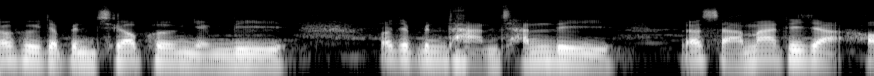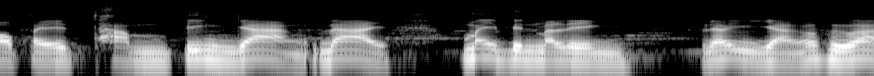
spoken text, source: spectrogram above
ก็คือจะเป็นเชื้อเพลิงอย่างดี ก็จะเป็นถ่านชั้นดี แล้วสามารถที่จะเอาไปทำปิ้งย่างได้ไม่เป็นมะเร็ง แล้วอีกอย่างก็คือว่า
